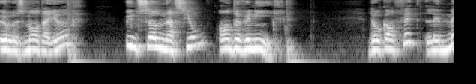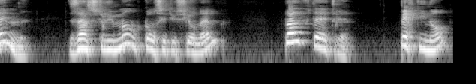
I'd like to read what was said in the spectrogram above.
heureusement d'ailleurs, une seule nation en devenir. Donc en fait, les mêmes instruments constitutionnels peuvent être pertinents,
